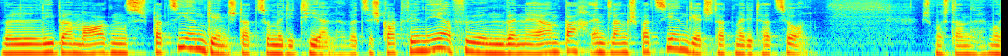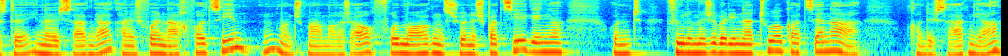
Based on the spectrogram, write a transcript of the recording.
will lieber morgens spazieren gehen, statt zu meditieren. Er wird sich Gott viel näher fühlen, wenn er am Bach entlang spazieren geht, statt Meditation. Ich muss dann, musste innerlich sagen, ja, kann ich voll nachvollziehen. Hm, manchmal mache ich auch frühmorgens schöne Spaziergänge und fühle mich über die Natur Gott sehr nah. Konnte ich sagen, ja,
